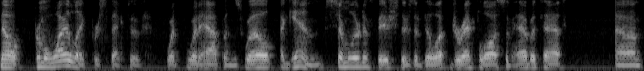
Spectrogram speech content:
Now, from a wildlife perspective, what, what happens? Well, again, similar to fish, there's a direct loss of habitat. Um,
